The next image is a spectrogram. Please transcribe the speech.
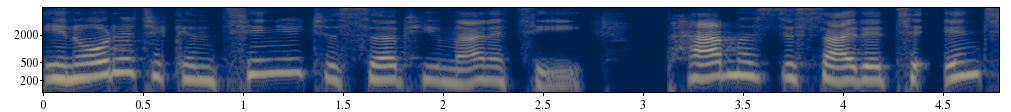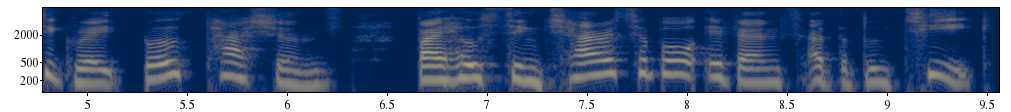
In order to continue to serve humanity, Pam has decided to integrate both passions by hosting charitable events at the boutique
